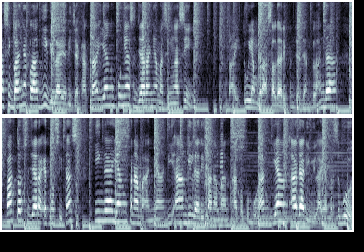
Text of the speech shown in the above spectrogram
masih banyak lagi wilayah di Jakarta yang punya sejarahnya masing-masing. Entah itu yang berasal dari penjajahan Belanda, faktor sejarah etnositas, hingga yang penamaannya diambil dari tanaman atau tumbuhan yang ada di wilayah tersebut.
